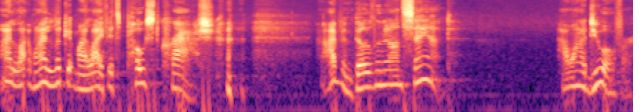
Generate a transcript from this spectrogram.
my life. When I look at my life, it's post crash. I've been building it on sand. I want a do over.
